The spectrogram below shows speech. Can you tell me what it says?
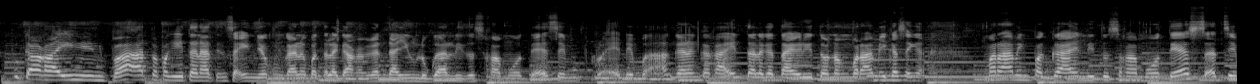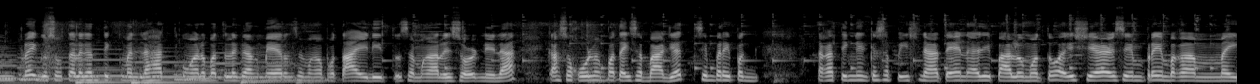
pagkakainin pa at papakita natin sa inyo kung gaano ba talaga kaganda yung lugar dito sa Kamote. Siyempre, di ba? Ganang kakain talaga tayo dito ng marami kasi nga maraming pagkain dito sa Camotes at siyempre gusto ko talagang tikman lahat kung ano ba talaga ang meron sa mga putahe dito sa mga resort nila. Kaso kulang pa tayo sa budget. Siyempre pag nakatingin ka sa page natin at i-follow mo to, ay share siyempre baka may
